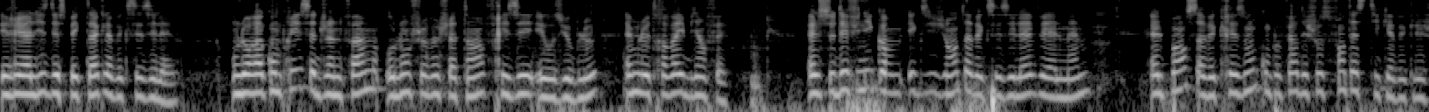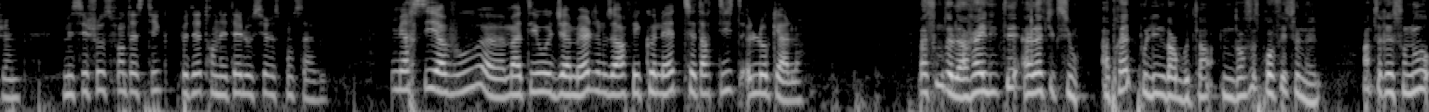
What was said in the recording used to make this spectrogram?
et réalise des spectacles avec ses élèves. On l'aura compris, cette jeune femme, aux longs cheveux châtains, frisés et aux yeux bleus, aime le travail bien fait. Elle se définit comme exigeante avec ses élèves et elle-même. Elle pense, avec raison, qu'on peut faire des choses fantastiques avec les jeunes, mais ces choses fantastiques, peut-être en est-elle aussi responsable. Merci à vous, euh, Mathéo et Jamel, de nous avoir fait connaître cet artiste local. Passons de la réalité à la fiction. Après Pauline Barbotin, une danseuse professionnelle. Intéressons-nous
